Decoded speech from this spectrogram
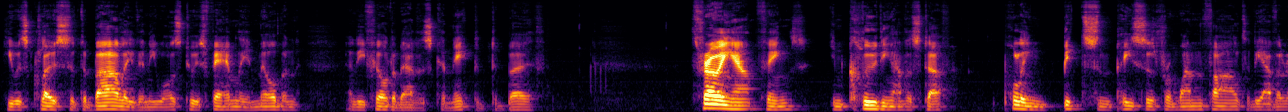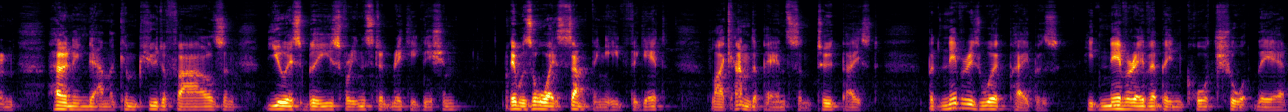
He was closer to Bali than he was to his family in Melbourne, and he felt about as connected to both. Throwing out things, including other stuff, pulling bits and pieces from one file to the other and honing down the computer files and USBs for instant recognition. There was always something he'd forget, like underpants and toothpaste, but never his work papers. He'd never ever been caught short there.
